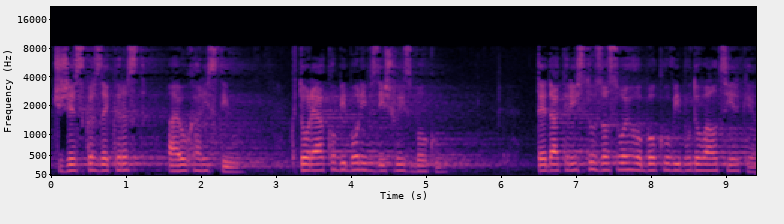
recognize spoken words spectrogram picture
čiže skrze krst a Eucharistiu, ktoré akoby boli vzýšli z boku. Teda Kristus zo svojho boku vybudoval církev,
